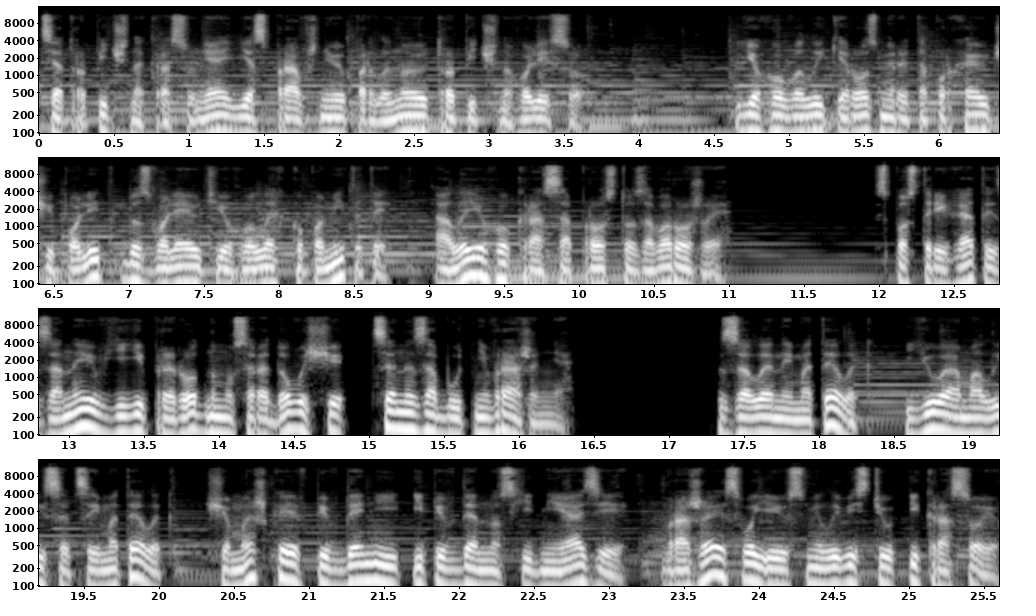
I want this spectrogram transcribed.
ця тропічна красуня є справжньою перлиною тропічного лісу. Його великі розміри та порхаючий політ дозволяють його легко помітити, але його краса просто заворожує. Спостерігати за нею в її природному середовищі це незабутні враження. Зелений метелик, Юа Малиса цей метелик, що мешкає в Південній і Південно-Східній Азії, вражає своєю сміливістю і красою.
